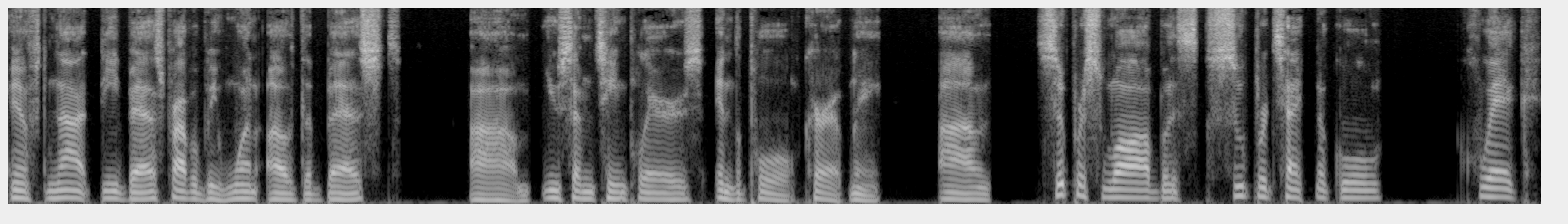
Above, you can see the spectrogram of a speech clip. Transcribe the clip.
if not the best, probably one of the best um, U17 players in the pool currently. Um, super small, but super technical, quick,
